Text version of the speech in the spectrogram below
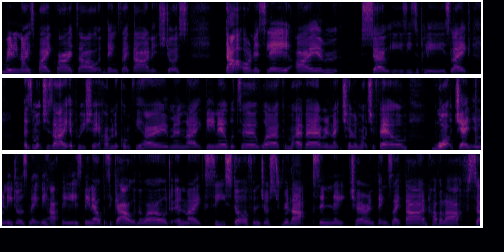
really nice bike rides out and things like that, and it's just that honestly, I am so easy to please. Like as much as I appreciate having a comfy home and like being able to work and whatever and like chill and watch a film, what genuinely does make me happy is being able to get out in the world and like see stuff and just relax in nature and things like that and have a laugh. So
